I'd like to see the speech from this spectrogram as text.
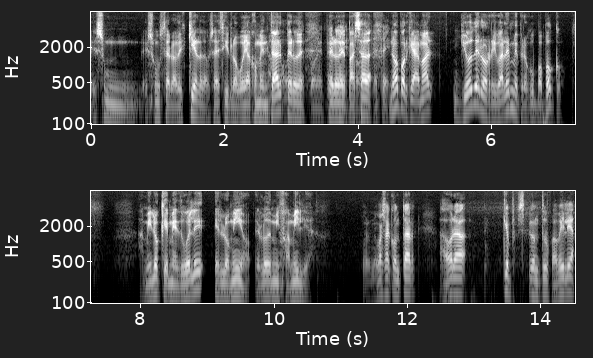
es, un, es un cero a la izquierda. O sea, es decir, lo voy a comentar, pero, de, pero de pasada. No, porque además yo de los rivales me preocupo poco. A mí lo que me duele es lo mío, es lo de mi familia. Pues me vas a contar ahora qué pasa con tu familia.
